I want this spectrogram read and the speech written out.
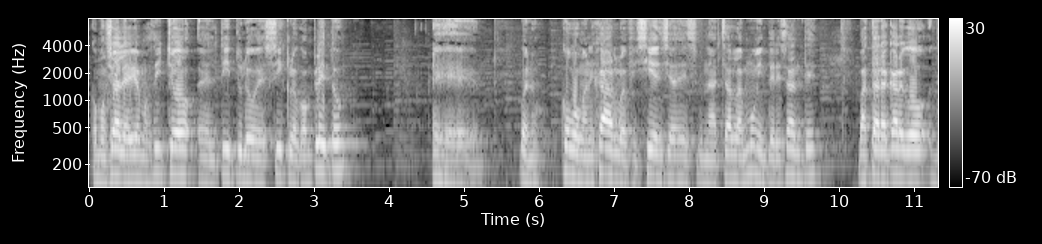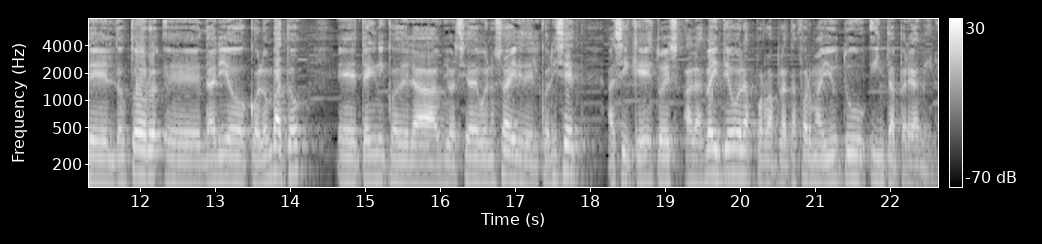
Como ya le habíamos dicho, el título es ciclo completo. Eh, bueno, cómo manejarlo, eficiencia, es una charla muy interesante. Va a estar a cargo del doctor eh, Darío Colombato, eh, técnico de la Universidad de Buenos Aires, del CONICET Así que esto es a las 20 horas por la plataforma YouTube INTA Pergamino.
